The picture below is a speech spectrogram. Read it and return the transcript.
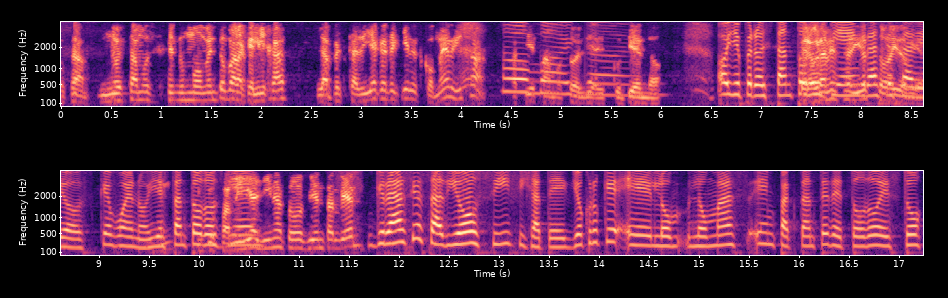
O sea, no estamos en un momento para que elijas la pescadilla que te quieres comer, hija. Así oh estamos todo el día discutiendo. Oye, pero están todos bien, gracias a Dios. Qué bueno, y están todos ¿Y familia, bien. Gina, todos bien también? Gracias a Dios, sí, fíjate. Yo creo que eh, lo, lo, más impactante de todo esto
